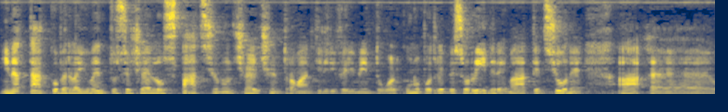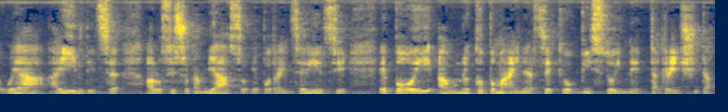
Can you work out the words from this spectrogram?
in attacco per la Juventus c'è lo spazio, non c'è il centravanti di riferimento. Qualcuno potrebbe sorridere, ma attenzione a eh, UEA, a Ildiz, allo stesso Cambiasso che potrà inserirsi e poi a un Cop Miners che ho visto in netta crescita.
